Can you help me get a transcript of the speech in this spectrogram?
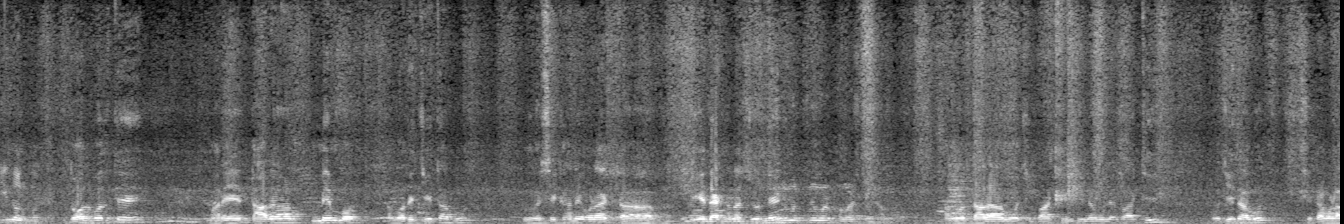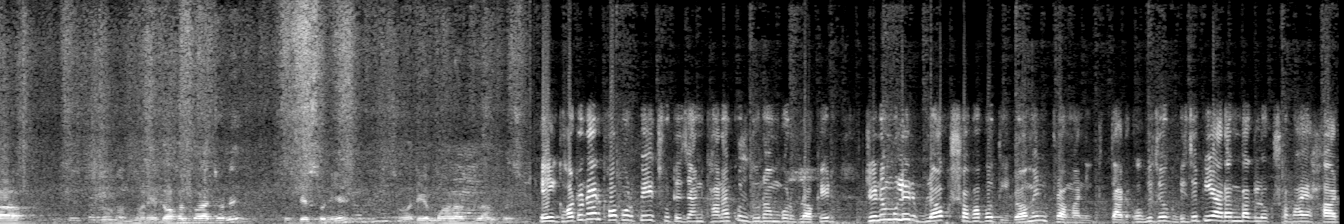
কি দল করেন? দল বলতে মানে দাদা মেম্বার আমাদের যেটা বুথ সেখানে ওরা একটা ইয়ে দেখানোর জন্যে আমরা। দাদা হচ্ছে প্রার্থী তৃণমূলের প্রার্থী ও যেটা বুথ সেটা ওরা মানে দখল করার জন্যে উদ্দেশ্য নিয়ে এই ঘটনার খবর পেয়ে ছুটে যান খানাকুল দু নম্বর ব্লকের তৃণমূলের ব্লক সভাপতি রমেন প্রামাণিক। তার অভিযোগ বিজেপি আরামবাগ লোকসভায় হার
